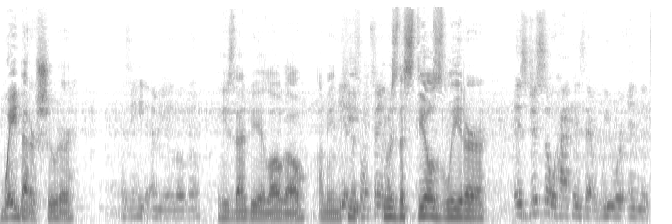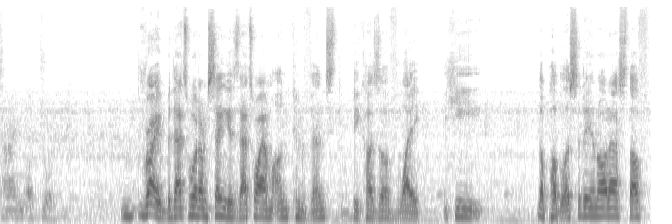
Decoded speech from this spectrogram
way better shooter. Isn't he the NBA logo? He's the NBA logo. I mean, Yeah, he that's what I'm saying, he was the steals leader. It just so happens that we were in the time of Jordan. Right, but that's what I'm saying is that's why I'm unconvinced because of like he the publicity and all that stuff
